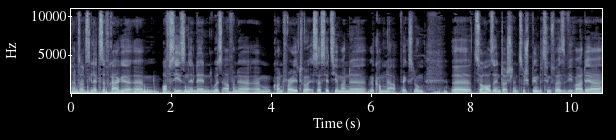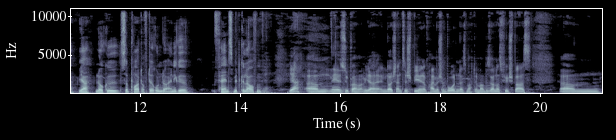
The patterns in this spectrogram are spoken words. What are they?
Ansonsten letzte Frage, ähm, Offseason in den USA von der ähm, Contrary Tour, ist das jetzt hier mal eine willkommene Abwechslung, äh, zu Hause in Deutschland zu spielen, beziehungsweise wie war der ja, Local Support auf der Runde? Einige Fans mitgelaufen? Ja, ähm, nee, super, wieder in Deutschland zu spielen, auf heimischem Boden, das macht immer besonders viel Spaß. Ähm,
